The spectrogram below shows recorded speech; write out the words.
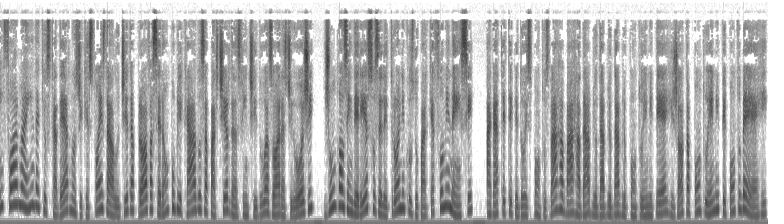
Informa ainda que os cadernos de questões da aludida prova serão publicados a partir das 22 horas de hoje, junto aos endereços eletrônicos do Parque Fluminense, http://www.mprj.mp.br,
